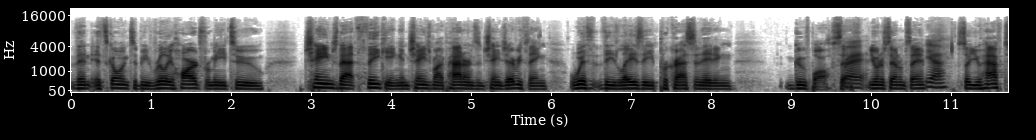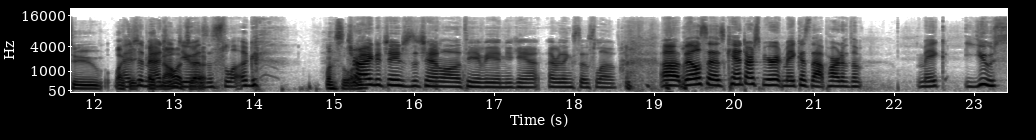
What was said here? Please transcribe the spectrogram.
then it's going to be really hard for me to change that thinking and change my patterns and change everything with the lazy procrastinating goofball Seth. Right. You understand what I'm saying? Yeah. So you have to like I just a- imagined you that. as a slug trying to change the channel on the TV and you can't. Everything's so slow. Uh, Bill says, "Can't our spirit make us that part of the make use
